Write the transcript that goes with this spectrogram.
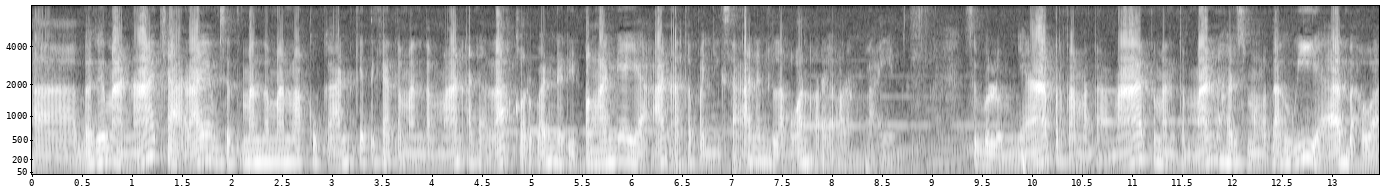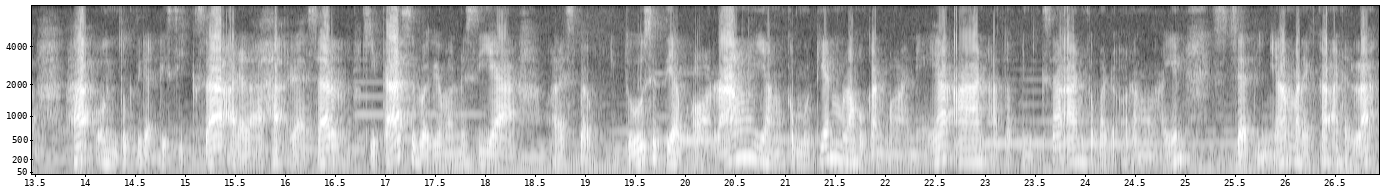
uh, bagaimana cara yang bisa teman-teman lakukan ketika teman-teman adalah korban dari penganiayaan atau penyiksaan yang dilakukan oleh orang lain. Sebelumnya, pertama-tama teman-teman harus mengetahui ya bahwa hak untuk tidak disiksa adalah hak dasar kita sebagai manusia. Oleh sebab itu, setiap orang yang kemudian melakukan penganiayaan atau penyiksaan kepada orang lain, sejatinya mereka adalah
